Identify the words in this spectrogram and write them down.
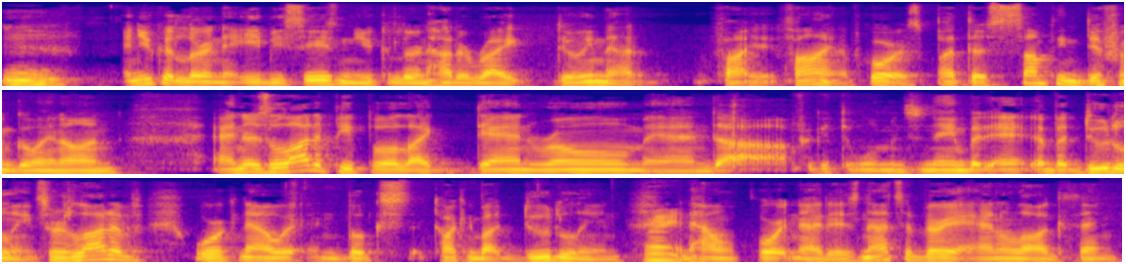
Mm. And you could learn the ABCs and you could learn how to write doing that. Fine, fine, of course. But there's something different going on. And there's a lot of people like Dan Roam and uh, I forget the woman's name, but uh, but doodling. So there's a lot of work now in books talking about doodling Right. and how important that is. And that's a very analog thing.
